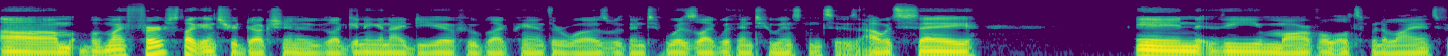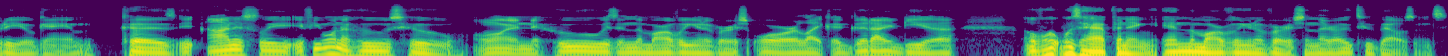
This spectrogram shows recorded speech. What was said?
Um, but my first like introduction of like getting an idea of who Black Panther was within two, was like within two instances. I would say in the Marvel Ultimate Alliance video game because honestly, if you want a who's who on who is in the Marvel universe or like a good idea of what was happening in the Marvel universe in the early 2000s,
